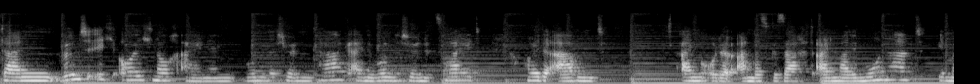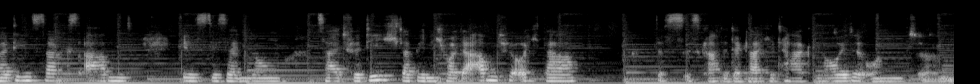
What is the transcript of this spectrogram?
dann wünsche ich euch noch einen wunderschönen Tag, eine wunderschöne Zeit. Heute Abend, oder anders gesagt, einmal im Monat, immer Dienstagsabend ist die Sendung Zeit für dich. Da bin ich heute Abend für euch da. Das ist gerade der gleiche Tag wie heute und ähm,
